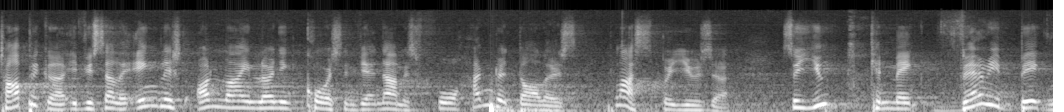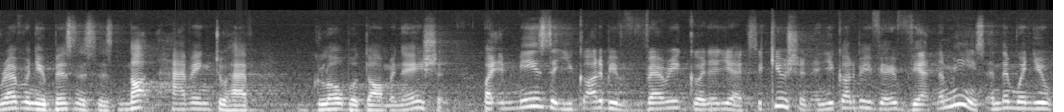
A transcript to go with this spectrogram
Topica, if you sell an English online learning course in Vietnam, is $400 plus per user. So you can make very big revenue businesses not having to have global domination. But it means that you got to be very good at your execution and you got to be very Vietnamese. And then when you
